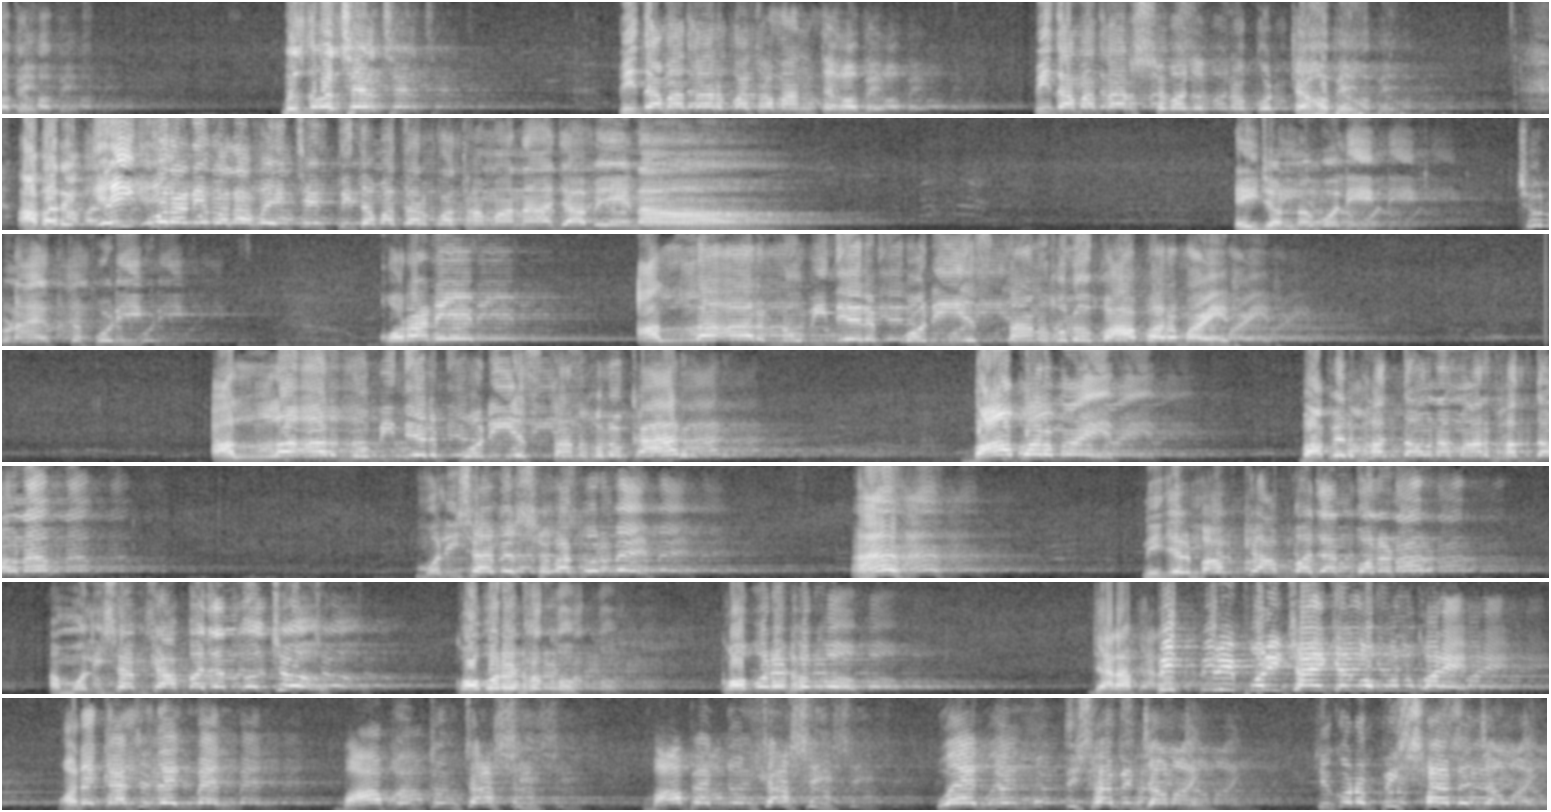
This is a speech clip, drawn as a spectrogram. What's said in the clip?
হবে। বুঝতে পারছেন? পিতামাতার কথা মানতে হবে। পিতামাতার সেবা যত্ন করতে হবে। আবার এই কোরআনে বলা হয়েছে কথা মানা যাবে না। এই জন্য বলি, চলুন আয়াতটা পড়ি। কোরআনে আল্লাহ আর নবীদের পরই স্থান হলো বাপ আর মায়ের। আল্লাহ আর নবীদের পরই স্থান হলো কার? বাপ আর মায়ের। বাপের ভাত দাও না, মার ভাত দাও না। মলি সাহেবের সেবা করবে? হ্যাঁ? নিজের বাপকে আব্বাজান বলে না? আর মলি সাহেবকে আব্বাজান বলছো? কবরে ঢোকো। কবরে ঢোকো। যারা পিতৃ পরিচয়কে গোপন করে, অনেক আছে দেখবেন, বাপ একজন চাষি, বাপ একজন চাষি, ও একজন মুক্তি সাহেবের জামাই, কি কোনো পীর সাহেবের জামাই।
